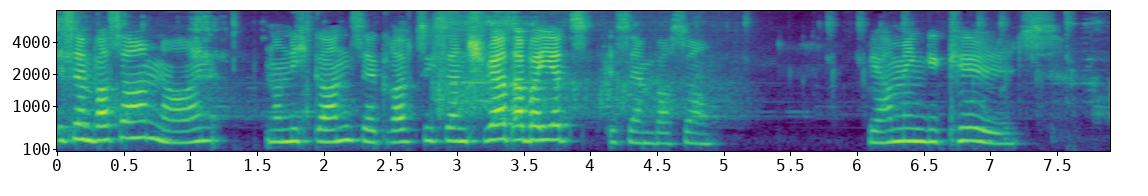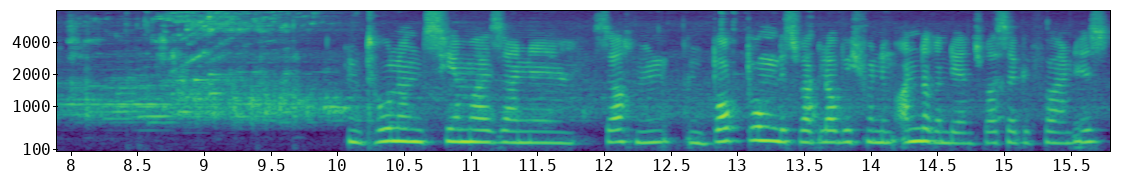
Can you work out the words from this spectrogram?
Ist er im Wasser? Nein, noch nicht ganz. Er greift sich sein Schwert, aber jetzt ist er im Wasser. Wir haben ihn gekillt und holen uns hier mal seine Sachen. Ein Bockbogen, das war glaube ich von dem anderen, der ins Wasser gefallen ist.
